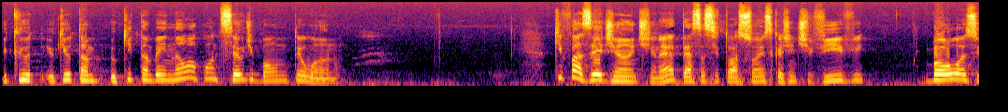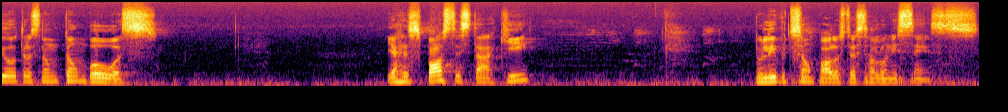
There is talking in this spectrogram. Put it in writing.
e o que, o, que, o que também não aconteceu de bom no teu ano. O que fazer diante né, dessas situações que a gente vive, boas e outras não tão boas? E a resposta está aqui no livro de São Paulo aos Tessalonicenses.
